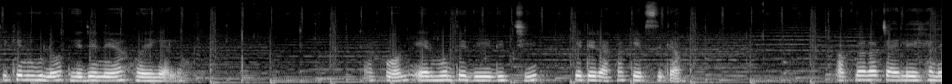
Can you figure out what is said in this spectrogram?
চিকেনগুলো ভেজে নেওয়া হয়ে গেল। এখন এর মধ্যে দিয়ে দিচ্ছি কেটে রাখা ক্যাপসিকাম। আপনারা চাইলে এখানে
